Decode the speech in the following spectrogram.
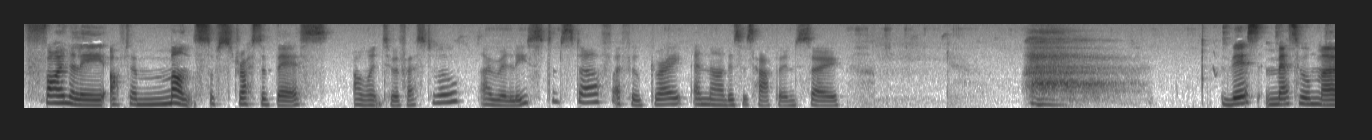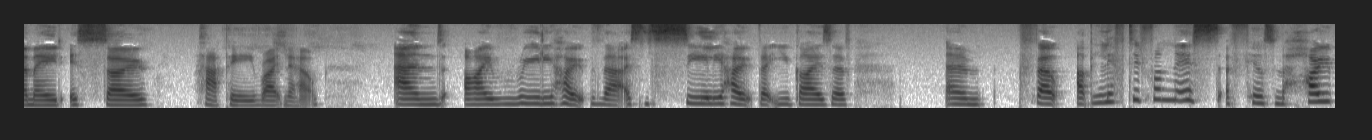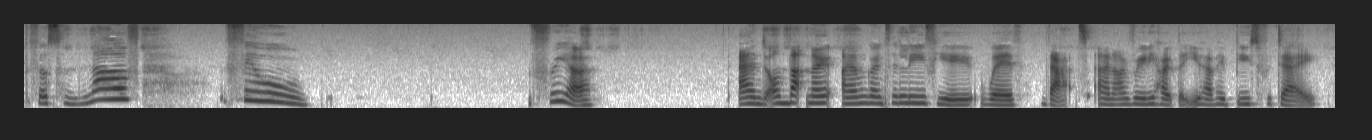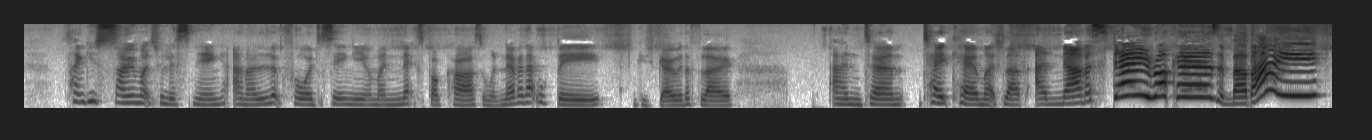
finally, after months of stress of this, I went to a festival. I released some stuff. I feel great, and now this has happened. So this metal mermaid is so happy right now. And I really hope that, I sincerely hope that you guys have um, felt uplifted from this, feel some hope, feel some love, feel freer. And on that note, I am going to leave you with that. And I really hope that you have a beautiful day. Thank you so much for listening, and I look forward to seeing you on my next podcast or whenever that will be. Because go with the flow. And um, take care, much love, and namaste, rockers! Bye bye!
